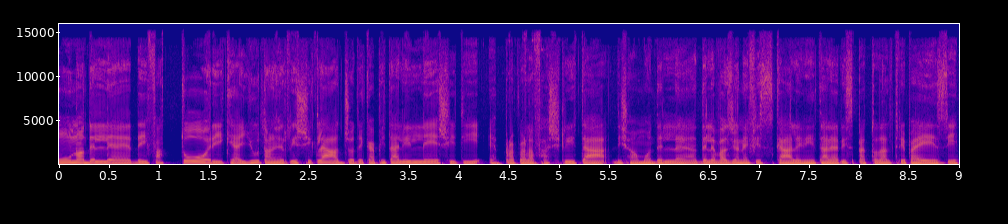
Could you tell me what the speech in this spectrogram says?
uno delle, dei fattori che aiutano il riciclaggio dei capitali illeciti è proprio la facilità diciamo, del, dell'evasione fiscale in Italia rispetto ad altri paesi.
